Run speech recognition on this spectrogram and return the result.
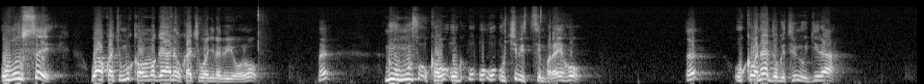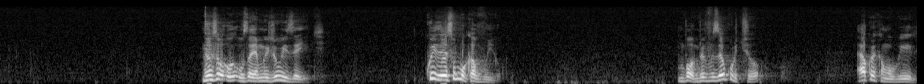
Ubu se wakwakira umwuka wa magana ukakibonye na biyoro ni umunsi ukaba u- u- u- ukibitse imbarayeho eh? ukaba nta dogitrine ugira? Nose uzajya mu ijuru wizeye iki? Kwizeye se umukavuyo mbo mbivuze gutyo ariko reka nkubwire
